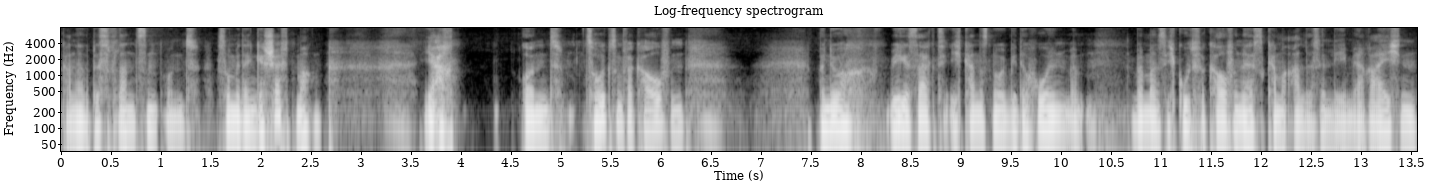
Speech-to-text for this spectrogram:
Cannabis pflanzen und somit ein Geschäft machen. Ja, und zurück zum Verkaufen. Wenn du, wie gesagt, ich kann es nur wiederholen, wenn, wenn man sich gut verkaufen lässt, kann man alles im Leben erreichen.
